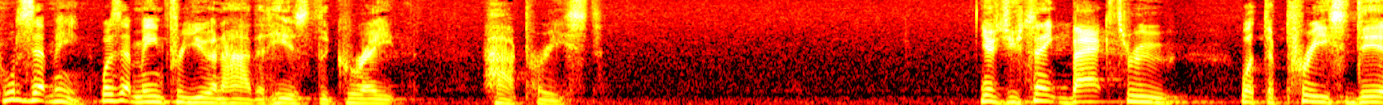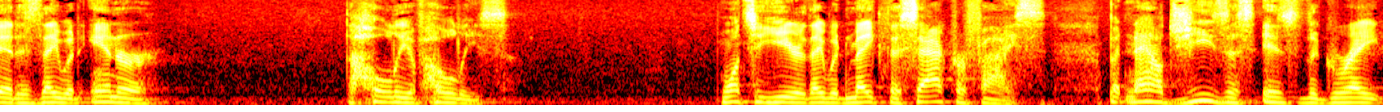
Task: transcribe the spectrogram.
What does that mean? What does that mean for you and I that he is the great high priest? As you think back through what the priests did as they would enter the Holy of Holies. Once a year, they would make the sacrifice. But now Jesus is the great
